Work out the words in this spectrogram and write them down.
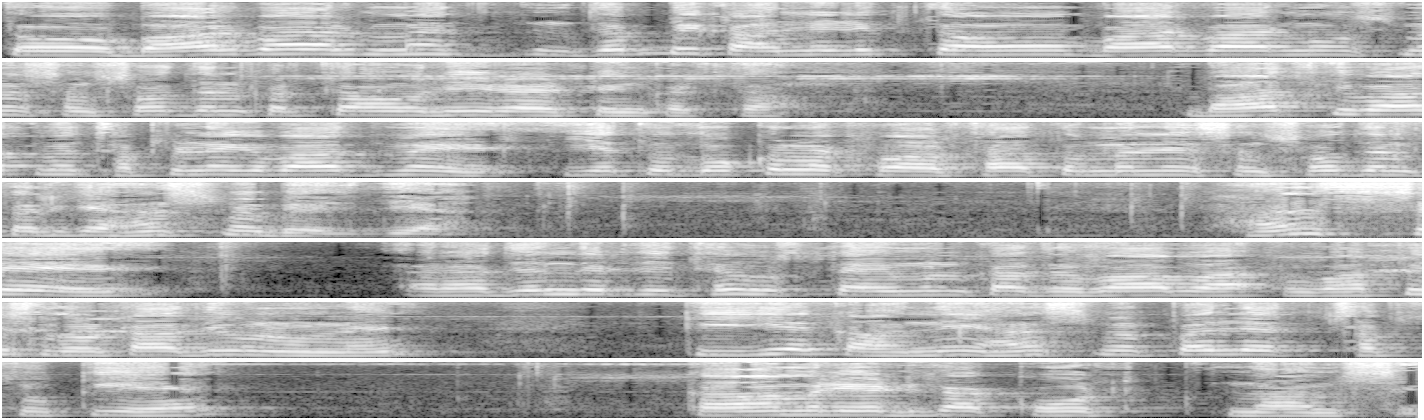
तो बार बार मैं जब भी कहानी लिखता हूँ बार बार मैं उसमें संशोधन करता हूँ री राइटिंग करता हूँ। बात की बात में छपने के बाद में, ये तो लोकल अखबार था तो मैंने संशोधन करके हंस में भेज दिया। हंस से राजेंद्र जी थे उस टाइम उनका जवाब वापस लौटा दी उन्होंने। कि ये कहानी हंस में पहले छप चुकी है कामरेड का कोट नाम से।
